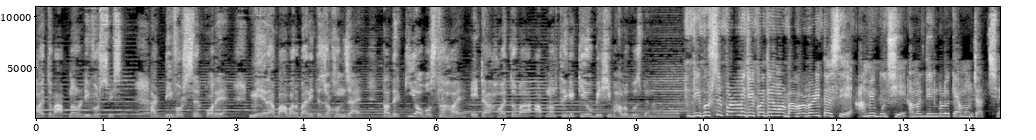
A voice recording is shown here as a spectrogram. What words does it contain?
হয়তোবা আপনারও ডিভোর্স হয়েছে আর ডিভোর্সের পরে মেয়েরা বাবার বাড়িতে যখন যায় তাদের কি অবস্থা হয় এটা হয়তোবা আপনার থেকে কেউ বেশি ভালো বুঝবে না। ডিভোর্সের পর আমি যে কয়দিন আমার বাবার বাড়িতে আছি আমি বুঝি আমার দিনগুলো কেমন যাচ্ছে।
